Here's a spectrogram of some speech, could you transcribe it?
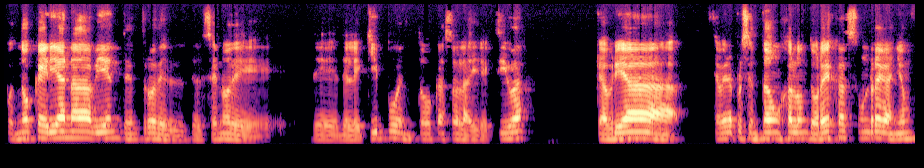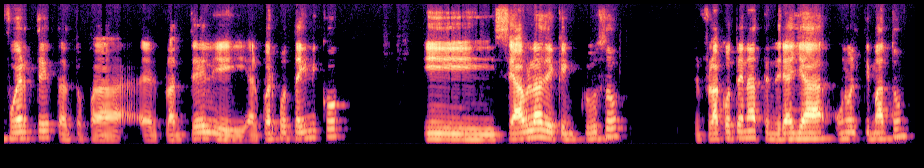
pues no caería nada bien dentro del, seno de, del equipo, en todo caso la directiva, que habría, se habría presentado un jalón de orejas, un regañón fuerte tanto para el plantel y, al cuerpo técnico y se habla de que incluso el Flaco Tena tendría ya un ultimátum,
